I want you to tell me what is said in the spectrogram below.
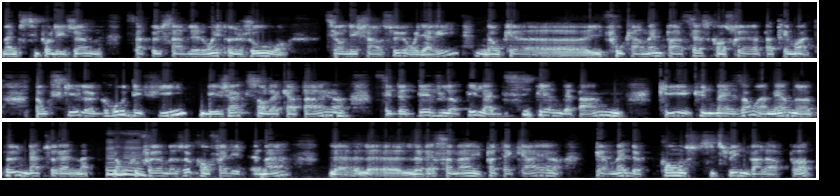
même si pour les jeunes, ça peut sembler loin, un jour, si on est chanceux, on y arrive. Donc, euh, il faut quand même penser à se construire un patrimoine. Donc, ce qui est le gros défi des gens qui sont locataires, c'est de développer la discipline d'épargne qui qu'une maison amène un peu naturellement. Donc, mhm. au fur et à mesure qu'on fait des paiements, le, le versement hypothécaire permet de constituer une valeur propre.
